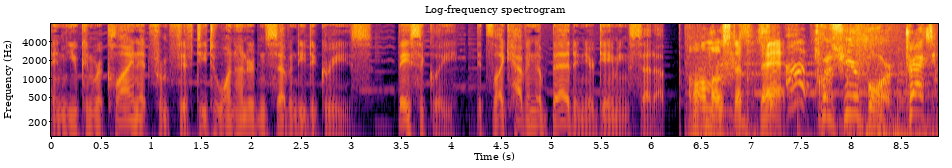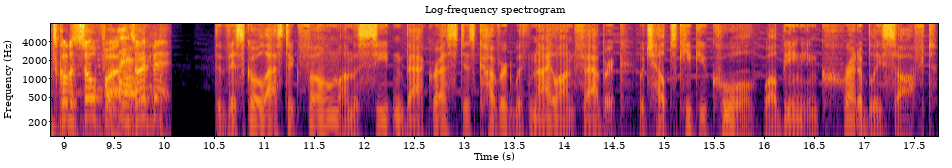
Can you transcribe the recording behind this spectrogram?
and you can recline it from 50 to 170 degrees. Basically, it's like having a bed in your gaming setup. Almost a bed. That's what it's here for. Trax, it's called a sofa. It's not a bed. The viscoelastic foam on the seat and backrest is covered with nylon fabric, which helps keep you cool while being incredibly soft.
